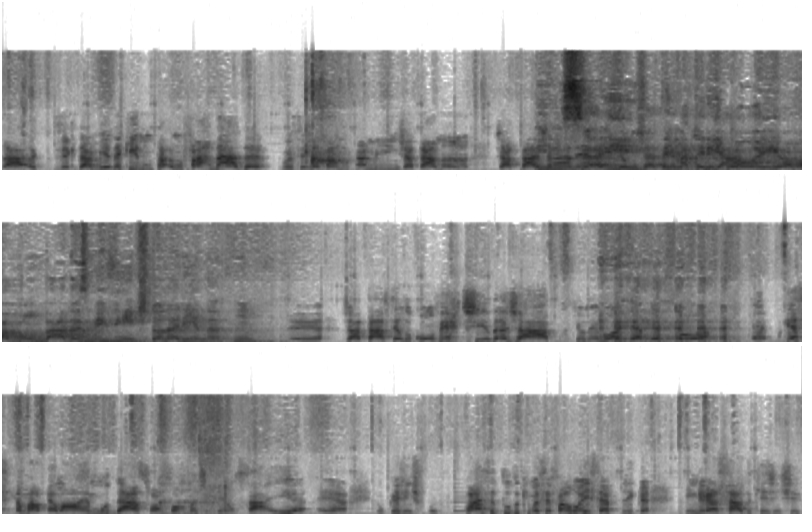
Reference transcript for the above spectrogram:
tá, dizer que dá medo é quem não, tá, não faz nada. Você já tá no caminho, já tá na. Já tá já, Isso né? aí, já tem material aí, ó, pra bombar 2020, dona Arina. Hum. É, já tá sendo convertida já, porque o negócio é a pessoa. É, porque assim, é, uma, é, uma, é, mudar a sua forma de pensar. É, é, o que a gente. Quase tudo que você falou aí se aplica. Engraçado que a gente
